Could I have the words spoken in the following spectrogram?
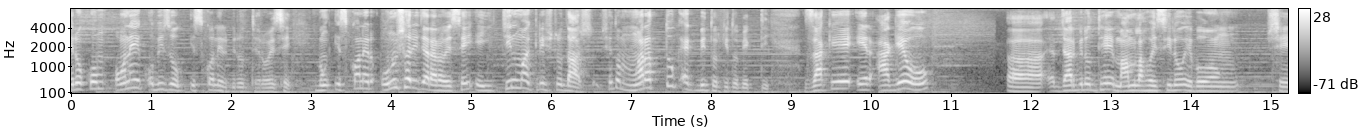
এরকম অনেক অভিযোগ ইসকনের বিরুদ্ধে রয়েছে এবং ইস্কনের অনুসারী যারা রয়েছে, এই চিন্ময় কৃষ্ণ দাস, সে তো মারাত্মক এক বিতর্কিত ব্যক্তি, যাকে এর আগেও যার বিরুদ্ধে মামলা হয়েছিল এবং সে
